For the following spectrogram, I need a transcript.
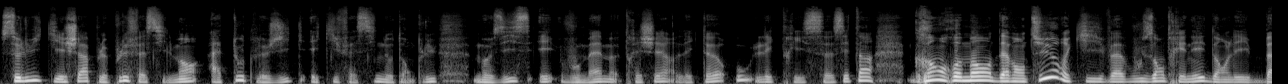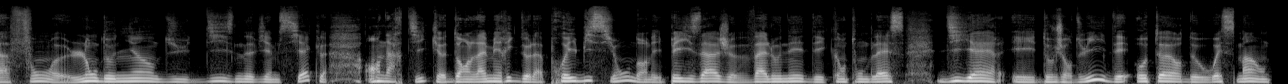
celui qui échappe le plus facilement à toute logique et qui fascine d'autant plus Moses et vous-même, très cher lecteur ou lectrice. C'est un grand roman d'aventure qui va vous entraîner dans les bas-fonds euh, londoniens du 19e siècle, en Arctique, dans l'Amérique de la Prohibition, dans les paysages vallonnés des de l'Est d'hier et d'aujourd'hui, des hauteurs de Westmount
